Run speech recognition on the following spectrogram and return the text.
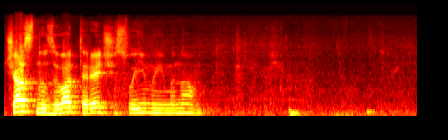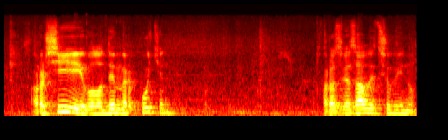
Час називати речі своїми іменами. Росія і Володимир Путін розв'язали цю війну.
